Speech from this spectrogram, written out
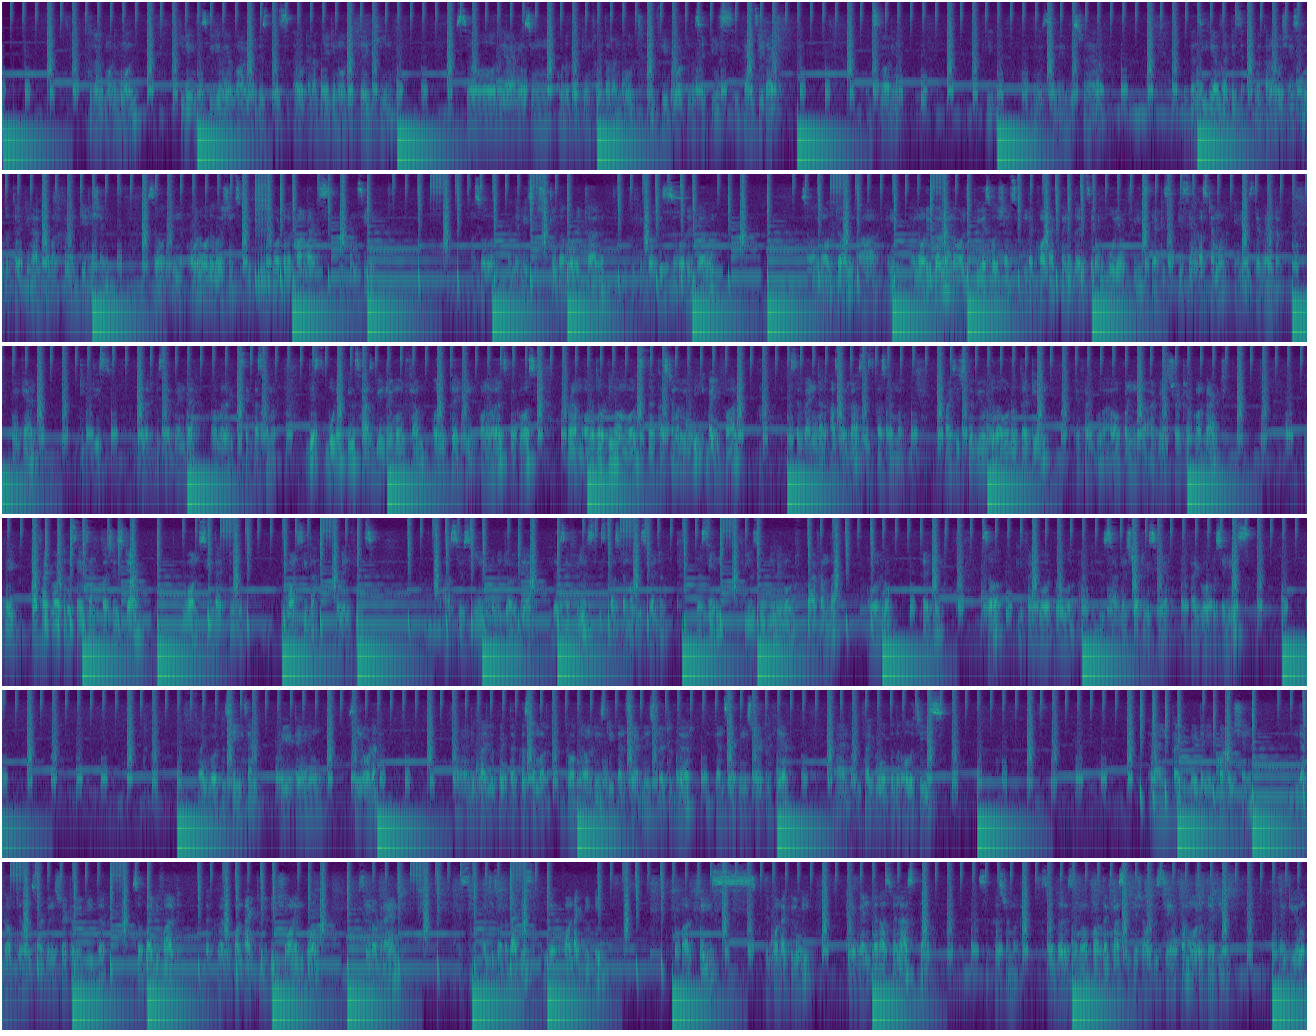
Hello, good morning all. Today in this video we are going to discuss about an update in Odoo 13. So here I am using Odoo 13 from the runbot. If you go to the settings, you can see that it's loading. Okay, there is a, just an error. You can see here that is the current version is Odoo 13 Alpha 1 Community Edition. So in all Odoo versions, if you go to the contacts, you can see. So let me switch to the Odoo 12. Go, this is Odoo 12 so in Odoo 12, uh, in, in Odoo 12 and all the previous versions, in the contact menu there is a two boolean fields that is is a customer and is a vendor. We can tick this whether it is a vendor or whether it is a customer. This boolean fields has been removed from Odoo 13 onwards because from Odoo 13 onwards the customer will be by default is a vendor as well as this customer. If I switch the view to the Odoo 13, if I go open the administrator contract, if I go to the sales and purchase tab, you won't see that you, you won't see the boolean fields. As you see in 12 here there's a fields is customer is vendor. The same fields will be removed by from the Odoo 13 so if I go to uh, administrator is here if I go to sales if I go to sales and create a new sale order and if I look at the customer drop down list you can see administrator there. You can see administrator here. And if I go to the purchase and try to create a new quotation in the drop down also administrator will be there. So by default the contact will be shown in both sale order and purchase order. That is the contact will be purchase the contact will be vendor as well as the customer. So there is no further classification of the same from Odoo 13 thank you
